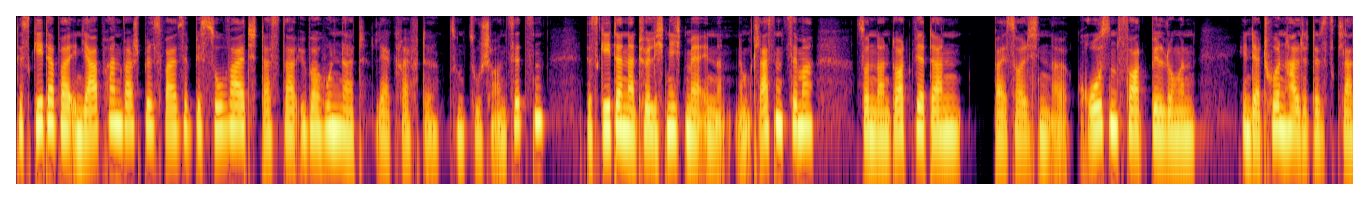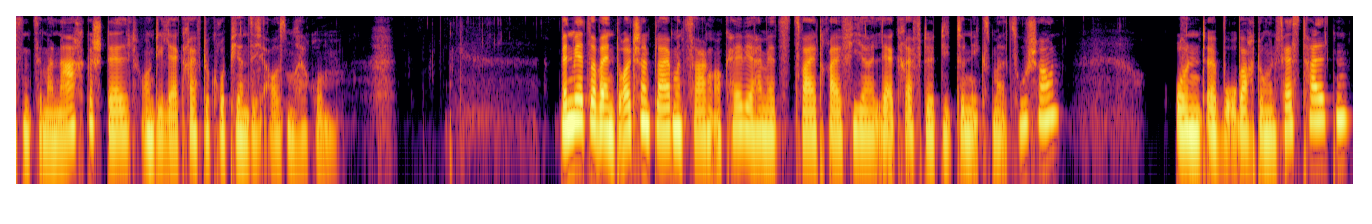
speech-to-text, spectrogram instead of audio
Das geht aber in Japan beispielsweise bis so weit, dass da über 100 Lehrkräfte zum Zuschauen sitzen. Das geht dann natürlich nicht mehr in einem Klassenzimmer, sondern dort wird dann bei solchen äh, großen Fortbildungen in der Turnhalle das Klassenzimmer nachgestellt und die Lehrkräfte gruppieren sich außen herum. Wenn wir jetzt aber in Deutschland bleiben und sagen, okay, wir haben jetzt zwei, drei, vier Lehrkräfte, die zunächst mal zuschauen und äh, Beobachtungen festhalten,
